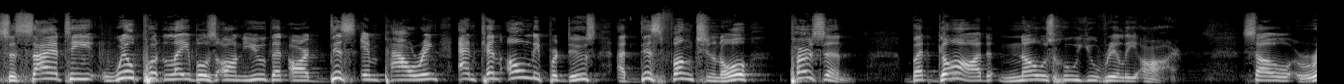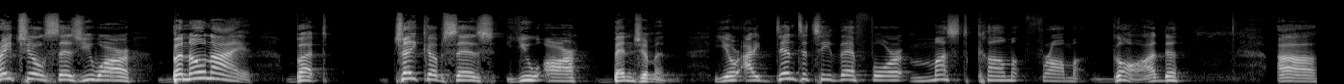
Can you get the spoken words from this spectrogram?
Society will put labels on you that are disempowering and can only produce a dysfunctional person. But God knows who you really are. So Rachel says you are Benoni, but Jacob says you are Benjamin. Your identity, therefore, must come from God. Uh,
